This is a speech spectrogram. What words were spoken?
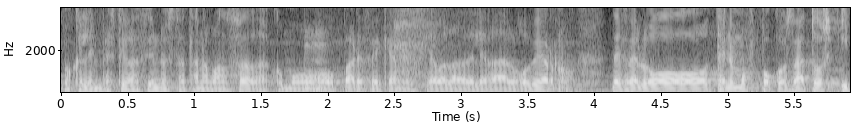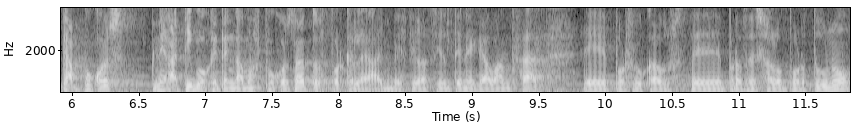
O que la investigación no está tan avanzada como parece que anunciaba la delegada del Gobierno. Desde luego tenemos pocos datos y tampoco es negativo que tengamos pocos datos porque la investigación tiene que avanzar eh, por su cauce procesal oportuno,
